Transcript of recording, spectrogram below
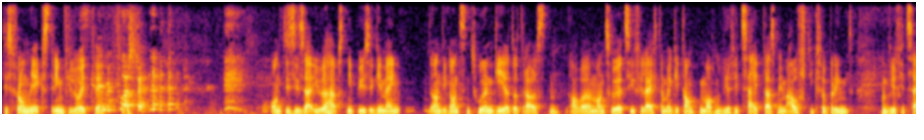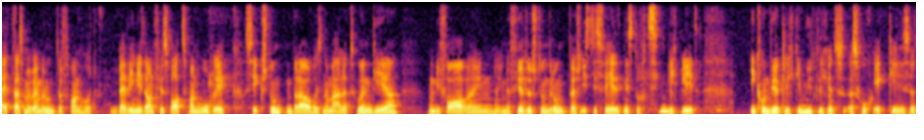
Das fragen mir extrem viele Leute. Das kann ich mir vorstellen. Und das ist auch überhaupt nicht böse gemeint an die ganzen Tourengeher da draußen. Aber man sollte sich vielleicht einmal Gedanken machen, wie viel Zeit das man im Aufstieg verbringt und wie viel Zeit das man beim Runterfahren hat. Weil wenn ich dann fürs Watzmann Hocheck sechs Stunden brauche als normaler Tourengeher und ich fahre aber in, in einer Viertelstunde runter, ist das Verhältnis doch ziemlich blöd. Ich kann wirklich gemütlich als, als Hocheck gehen. Also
